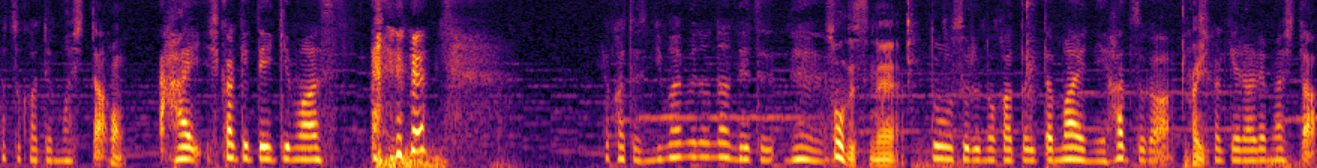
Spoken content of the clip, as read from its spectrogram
発が出ました。はい、仕掛けていきます。よかったです。2枚目のなんでね、そうですね。どうするのかといった前に発が仕掛けられました。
